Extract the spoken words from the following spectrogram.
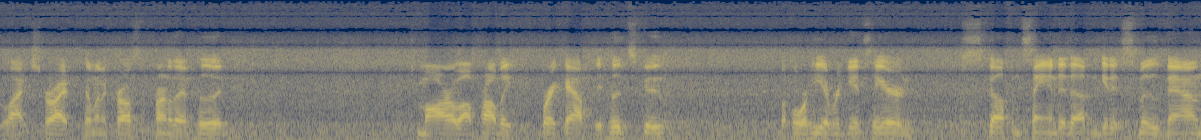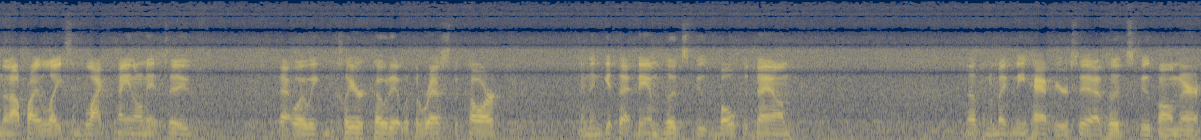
black stripe coming across the front of that hood. Tomorrow I'll probably break out the hood scoop before he ever gets here and scuff and sand it up and get it smoothed down and then I'll probably lay some black paint on it too. That way we can clear coat it with the rest of the car and then get that damn hood scoop bolted down Nothing to make me happier to see that hood scoop on there.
